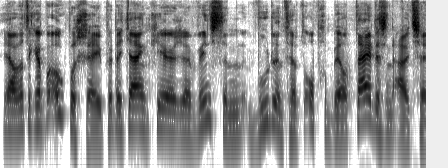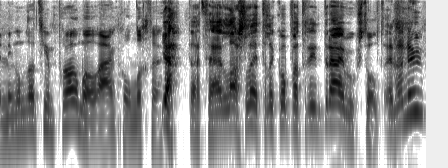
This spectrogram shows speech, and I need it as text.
Ja, want ik heb ook begrepen dat jij een keer eh, Winston woedend hebt opgebeld tijdens een uitzending, omdat hij een promo aankondigde. Ja, dat, hij las letterlijk op wat er in het draaiboek stond. En dan nu,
